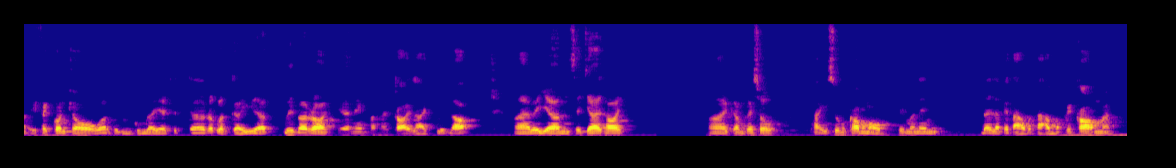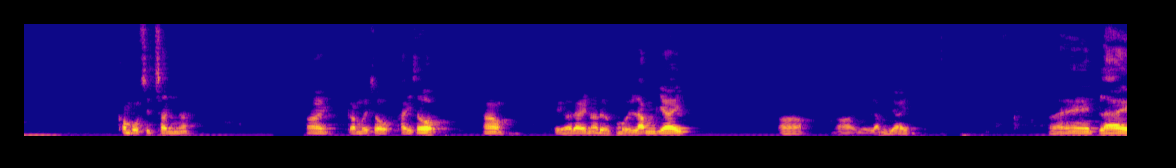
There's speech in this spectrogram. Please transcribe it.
uh, effect control á, thì mình cũng đã giải thích uh, rất là kỹ ở clip đó rồi. Thì anh em có thể coi lại clip đó. Và bây giờ mình sẽ chơi thôi. Rồi cầm cái xuồng thảy xuống com một. Khi mà anh em đây là cái tạo tạo một cái com mà. Composition đó rồi cầm cái xuồng thảy xuống. Không thì ở đây nó được 15 giây. À, rồi 15 giây. Đấy, play.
